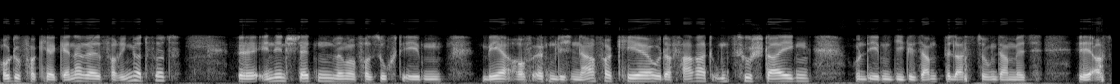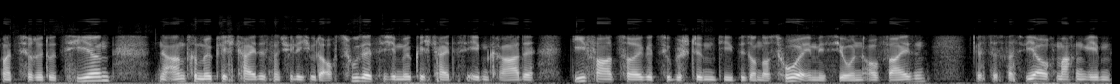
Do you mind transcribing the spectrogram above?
Autoverkehr generell verringert wird äh, in den Städten, wenn man versucht eben mehr auf öffentlichen Nahverkehr oder Fahrrad umzusteigen und eben die Gesamtbelastung damit erstmal zu reduzieren. Eine andere Möglichkeit ist natürlich oder auch zusätzliche Möglichkeit ist eben gerade die Fahrzeuge zu bestimmen, die besonders hohe Emissionen aufweisen. Das ist das, was wir auch machen, eben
